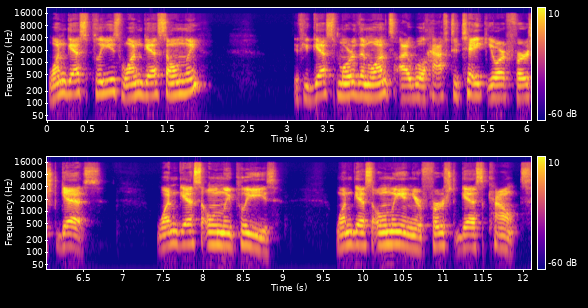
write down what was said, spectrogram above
One guess, please. One guess only. If you guess more than once, I will have to take your first guess. One guess only, please. One guess only, and your first guess counts.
